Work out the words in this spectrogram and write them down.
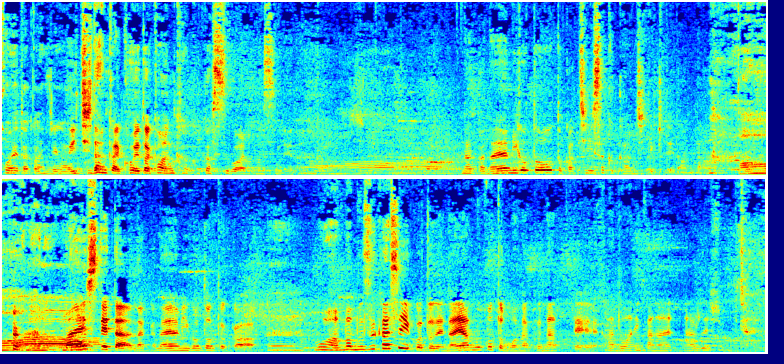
超えた感じが。一段階超えた感覚がすごいありますね。あなんか悩み事とか小さく感じてきてだんだん。前してたなんか悩み事とかーうん。もうあんま難しいことで悩むこともなくなって、まあ、どうにかななるでしょみたい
